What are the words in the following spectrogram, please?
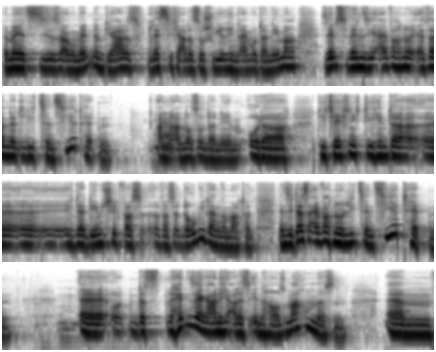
wenn man jetzt dieses Argument nimmt, ja, das lässt sich alles so schwierig in einem Unternehmen machen, selbst wenn sie einfach nur Ethernet lizenziert hätten an ja. ein anderes Unternehmen oder die Technik, die hinter, äh, äh, hinter dem steht, was, was Adobe dann gemacht hat. Wenn sie das einfach nur lizenziert hätten, äh, das hätten sie ja gar nicht alles in-house machen müssen. Ähm,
